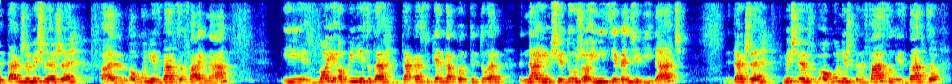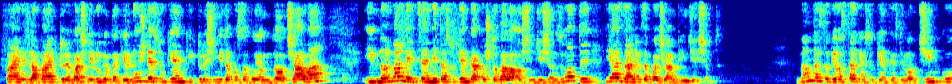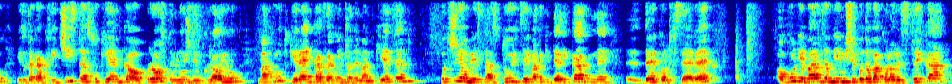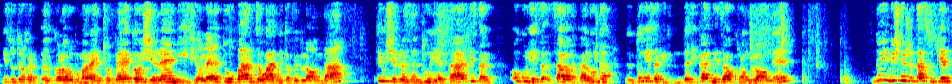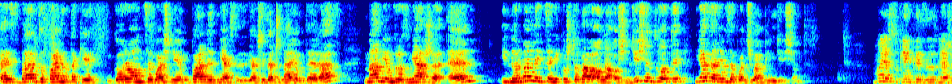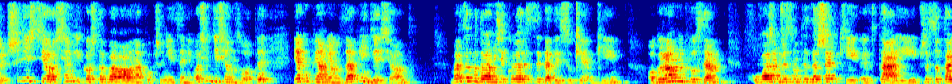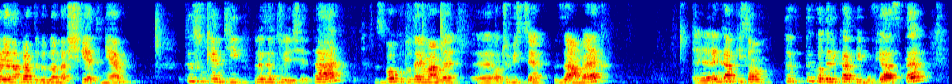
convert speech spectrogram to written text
Yy, Także myślę, że fa- ogólnie jest bardzo fajna. I w mojej opinii jest to ta, taka sukienka pod tytułem najem się dużo i nic nie będzie widać. Także myślę że ogólnie, że ten fason jest bardzo fajny dla pań, które właśnie lubią takie luźne sukienki, które się nie dopasowują do ciała. I w normalnej cenie ta sukienka kosztowała 80 zł, ja za nią zapłaciłam 50. Mam na sobie ostatnią sukienkę w tym odcinku. Jest to taka kwiecista sukienka o prostym, luźnym kroju. Ma krótki rękaw zakończony mankietem. Pod szyją jest na stójce i ma taki delikatny y, dekolt w serek. Ogólnie bardzo w niej mi się podoba kolorystyka. Jest tu trochę e, koloru pomarańczowego, zieleni i fioletu. Bardzo ładnie to wygląda. Tył się prezentuje tak. Jest tak ogólnie jest cała taka luźna. Dół jest taki delikatnie zaokrąglony. No i myślę, że ta sukienka jest bardzo fajna na takie gorące, właśnie upalne dni, jak, jak się zaczynają teraz. Mam ją w rozmiarze L i w normalnej cenie kosztowała ona 80 zł, ja za nią zapłaciłam 50. Moja sukienka jest w rozmiarze 38 i kosztowała ona w poprzedniej cenie 80 zł. Ja kupiłam ją za 50. Bardzo podoba mi się kolorystyka tej sukienki. Ogromnym plusem uważam, że są te zaszewki w talii, przez to talia naprawdę wygląda świetnie. Tył sukienki prezentuje się tak. Z boku tutaj mamy e, oczywiście zamek. E, Rękawki są ty, tylko delikatnie bufiaste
